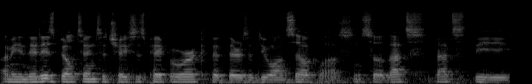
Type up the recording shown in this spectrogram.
I mean it is built into Chase's paperwork that there's a due on sale clause, and so that's that's the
